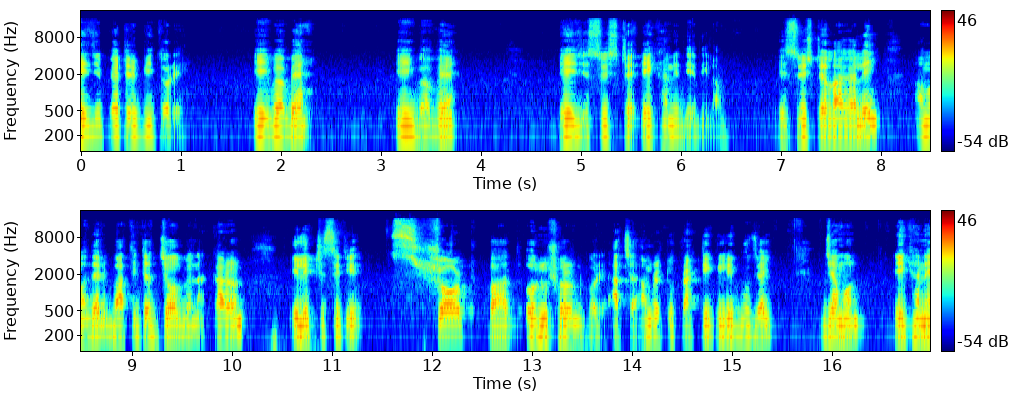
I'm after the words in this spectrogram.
এই যে প্যাটের ভিতরে। এইভাবে এইভাবে এই যে সুইচটা এখানে দিয়ে দিলাম। এই সুইচটা লাগালেই আমাদের বাতিটা জ্বলবে না, কারণ ইলেকট্রিসিটি শর্ট পাথ অনুসরণ করে। আচ্ছা আমরা একটু প্র্যাকটিক্যালি বুঝাই। যেমন, এখানে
